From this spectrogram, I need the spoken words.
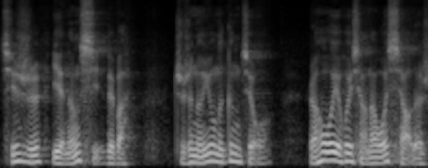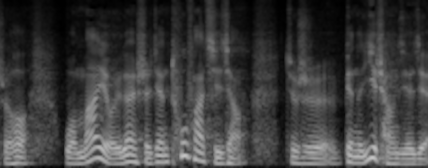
其实也能洗，对吧？只是能用的更久。然后我也会想到，我小的时候，我妈有一段时间突发奇想，就是变得异常节俭，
